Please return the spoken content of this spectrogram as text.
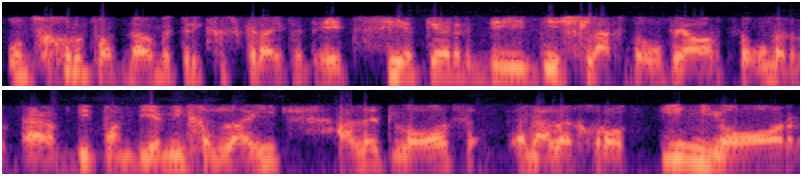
ons groep wat nou matriek geskryf het, het seker die die slegste of die hardste onder uh, die pandemie gelei. Hulle het laas in hulle graad 10 jaar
